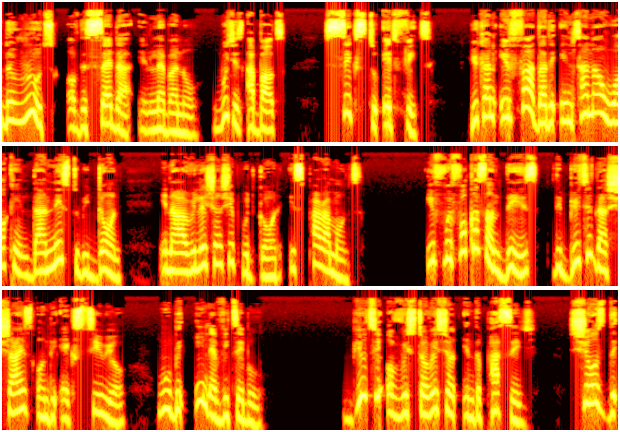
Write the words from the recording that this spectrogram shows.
the root of the cedar in Lebanon, which is about 6 to 8 feet. You can infer that the internal working that needs to be done in our relationship with God is paramount. If we focus on this, the beauty that shines on the exterior will be inevitable. Beauty of restoration in the passage shows the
